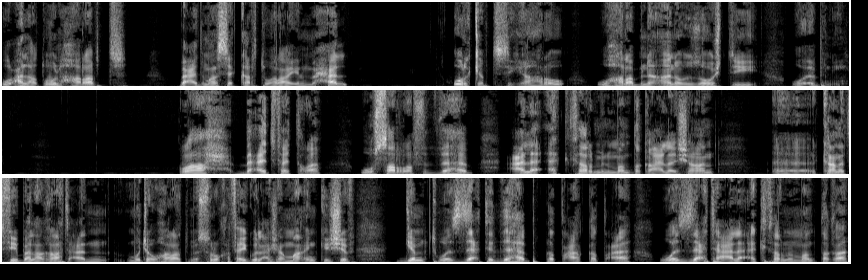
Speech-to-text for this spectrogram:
وعلى طول هربت بعد ما سكرت وراي المحل وركبت السيارة وهربنا أنا وزوجتي وابني. راح بعد فترة وصرف الذهب على أكثر من منطقة علشان آه، كانت في بلاغات عن مجوهرات مسروقة فيقول عشان ما انكشف قمت وزعت الذهب قطعة قطعة وزعتها على أكثر من منطقة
